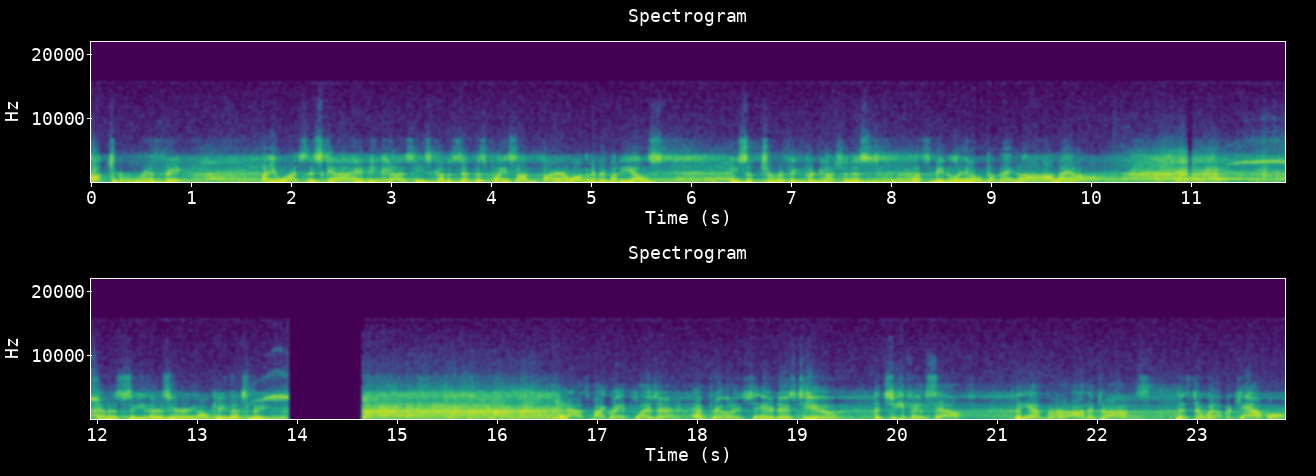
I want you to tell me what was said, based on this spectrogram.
A terrific now you watch this guy because he's going to set this place on fire along with everybody else. He's a terrific percussionist. Let's meet Alejo Pineda. Alejo. NSC. There's Harry. Okay, that's me. And now it's my great pleasure and privilege to introduce to you the chief himself, the emperor on the drums, Mr. Wilbur Campbell.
